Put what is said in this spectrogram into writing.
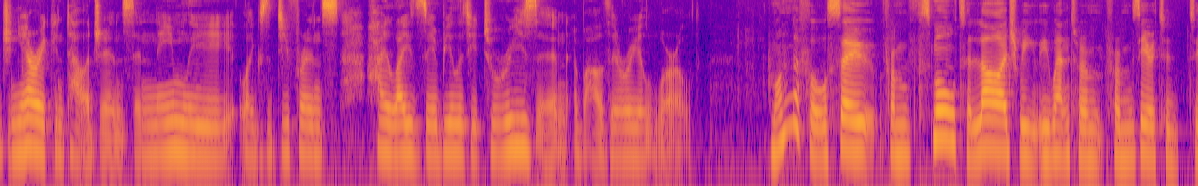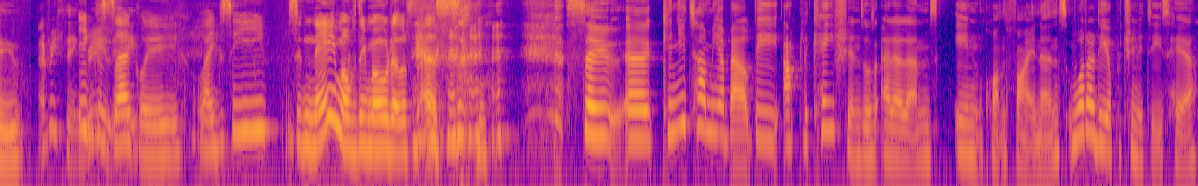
generic intelligence, and namely, like the difference highlights the ability to reason about the real world. Wonderful. So from small to large, we, we went from, from zero to, to everything. Exactly, really. like the, the name of the model says. so uh, can you tell me about the applications of LLMs in quant finance? What are the opportunities here?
